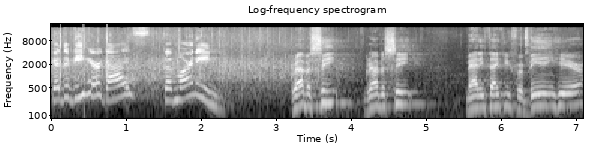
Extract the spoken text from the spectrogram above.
Good to be here, guys. Good morning. Grab a seat. Grab a seat. Madi, thank you for being here.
